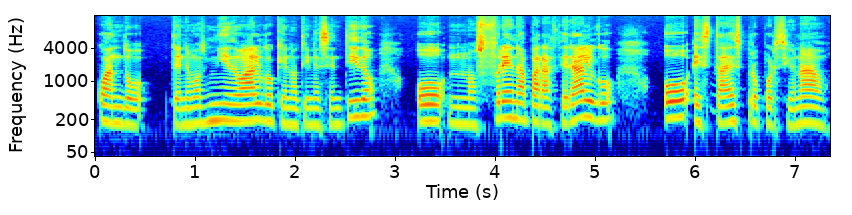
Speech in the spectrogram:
cuando tenemos miedo a algo que no tiene sentido o nos frena para hacer algo o está desproporcionado.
